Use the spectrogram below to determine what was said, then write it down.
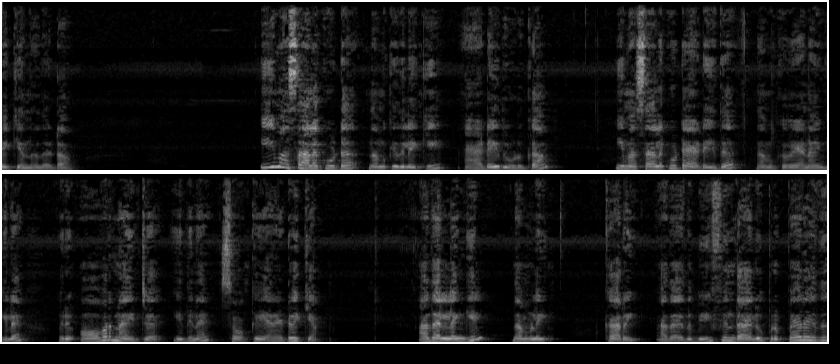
വെക്കുന്നത് കേട്ടോ. ഈ മസാലക്കൂട്ട് നമുക്കിതിലേക്ക് ആഡ് ചെയ്ത് കൊടുക്കാം. ഈ മസാലക്കൂട്ട് ആഡ് ചെയ്ത് നമുക്ക് വേണമെങ്കിൽ ഒരു ഓവർ നൈറ്റ് ഇതിനെ സോക്ക് ചെയ്യാനായിട്ട് വെക്കാം. അതല്ലെങ്കിൽ നമ്മൾ ഈ കറി അതായത് ബീഫ് എന്തായാലും പ്രിപ്പയർ ചെയ്ത്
